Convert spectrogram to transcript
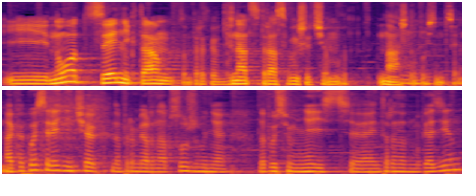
И, но ценник там, там порядка в 12 раз выше, чем вот наш, mm-hmm. допустим, ценник. А какой средний чек, например, на обслуживание? Допустим, у меня есть э, интернет-магазин,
